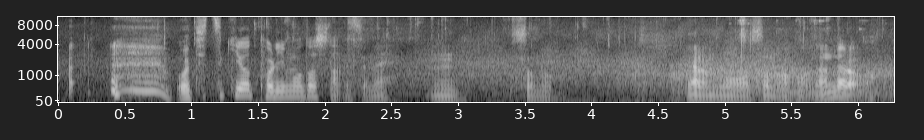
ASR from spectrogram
落ち着きを取り戻したんですよね。うん。その。だからもうそのなんだろう。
